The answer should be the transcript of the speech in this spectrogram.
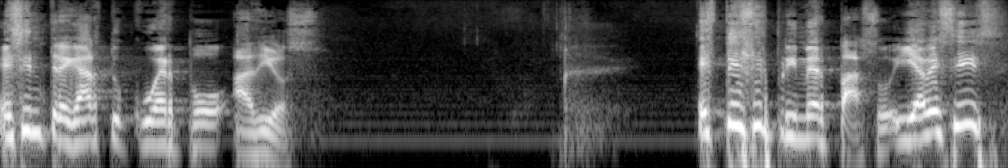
Es entregar tu cuerpo a Dios. Este es el primer paso y a veces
